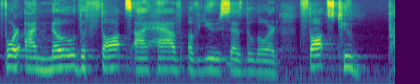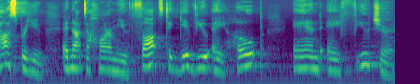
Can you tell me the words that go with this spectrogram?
For I know the thoughts I have of you, says the Lord. Thoughts to prosper you and not to harm you, thoughts to give you a hope and a future.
